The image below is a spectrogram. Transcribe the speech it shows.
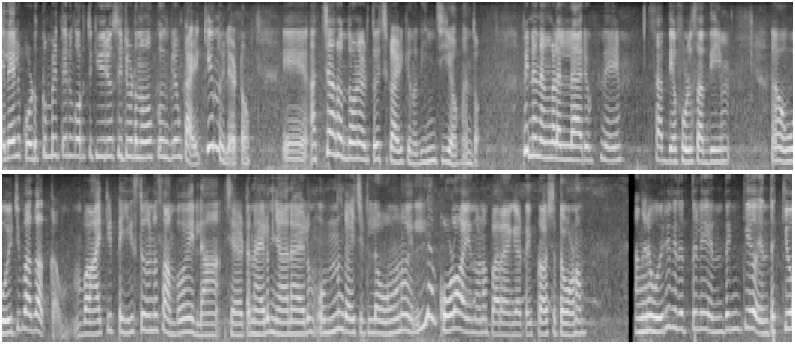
ഇലയിൽ കൊടുക്കുമ്പോഴത്തേനും കുറച്ച് ക്യൂരിയോസിറ്റിയോടെ നോക്കുമെങ്കിലും കഴിക്കൊന്നുമില്ല കേട്ടോ. ഈ അച്ചാർ എന്തോണം എടുത്ത് വെച്ച് കഴിക്കുന്നത് ഇഞ്ചിയോ എന്തോ. പിന്നെ ഞങ്ങളെല്ലാവരും സദ്യ ഫുൾ സദ്യയും. ഒരു വക വായിക്ക് ടേസ്റ്റ് ഒന്നും സംഭവമില്ല. ചേട്ടനായാലും ഞാനായാലും ഒന്നും കഴിച്ചിട്ടില്ല. ഓണം എല്ലാം കുളമായി വേണം പറയാൻ കേട്ടോ ഇപ്രാവശ്യത്തെ ഓണം. അങ്ങനെ ഒരു വിധത്തിൽ എന്തെങ്കിയോ എന്തൊക്കെയോ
